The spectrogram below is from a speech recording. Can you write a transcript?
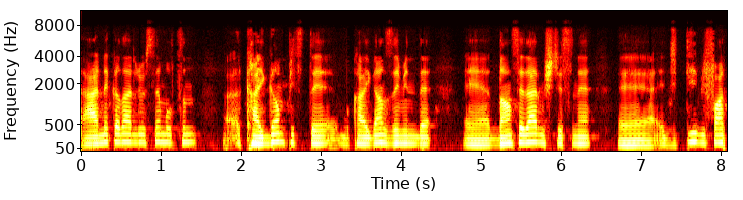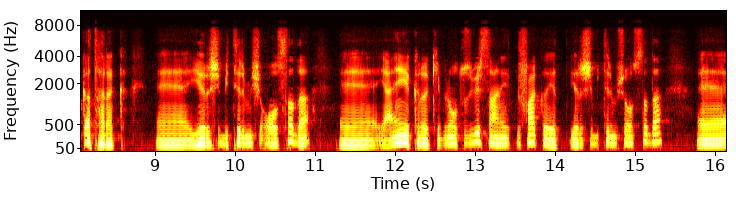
her ne kadar Lewis Hamilton e, kaygan pistte, bu kaygan zeminde e, dans edermişçesine e, ciddi bir fark atarak e, yarışı bitirmiş olsa da e, yani en yakın rakibine 31 saniyelik bir farkla yarışı bitirmiş olsa da e,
